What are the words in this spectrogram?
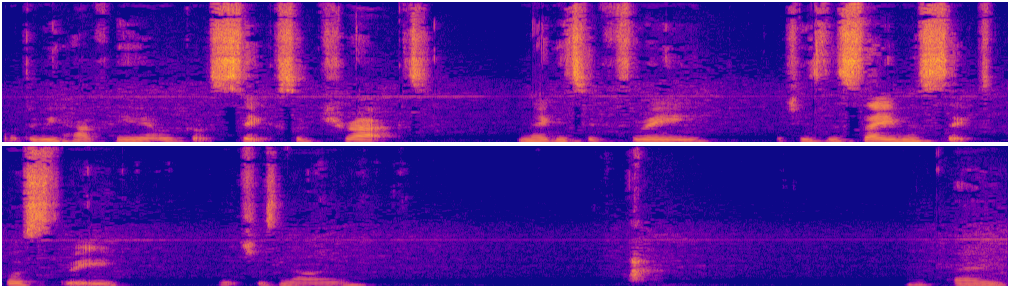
What do we have here? We've got 6 subtract negative 3, which is the same as 6 plus 3, which is 9. Okay,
